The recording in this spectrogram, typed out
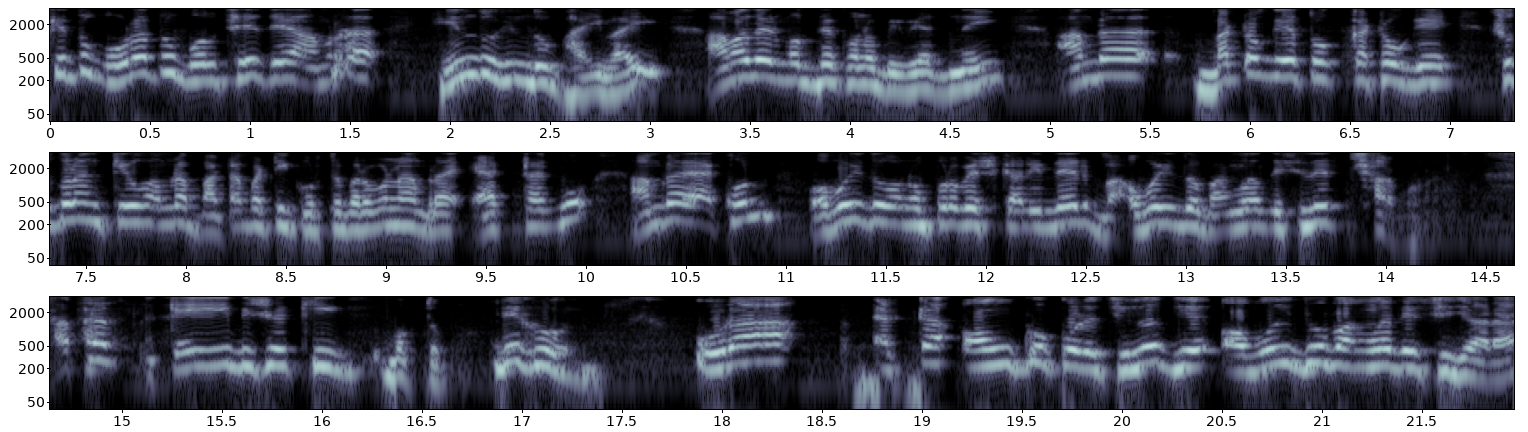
কিন্তু ওরা তো বলছে যে আমরা হিন্দু হিন্দু ভাই ভাই, আমাদের মধ্যে কোনো বিভেদ নেই। আমরা বাটোগে তো কাটোগে, সুতরাং কেউ আমরা বাটাবাটি করতে পারব না, আমরা এক থাকব আমরা এখন অবৈধ অনুপ্রবেশকারীদের বা অবৈধ বাংলাদেশিদের ছাড়বো না। আপনার এই বিষয়ে কি বক্তব্য? দেখুন ওরা একটা অঙ্ক করেছিল যে অবৈধ বাংলাদেশি যারা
